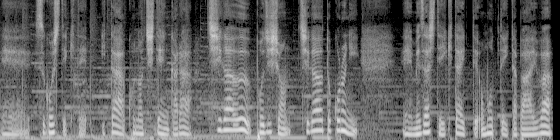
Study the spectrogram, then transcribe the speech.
えー、過ごしてきていたこの地点から違うポジション違うところに、えー、目指していきたいって思っていた場合は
